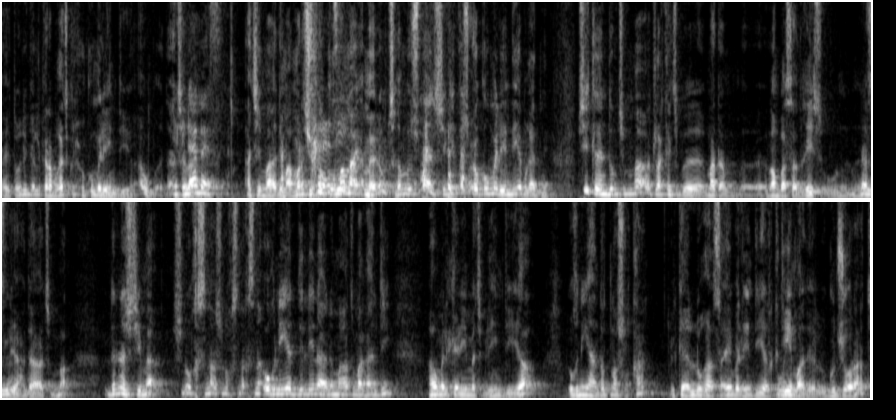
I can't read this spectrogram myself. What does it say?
عيطوا لي قال لك راه بغاتك الحكومة الهندية. أو لا بأس. هادشي ما هادي ما عمرها شي. حكومه ما معلوم تفهم شنو هادشي كيفاش الحكومة الهندية بغاتني. مشيت لعندهم تما تلاقيت بمدام لامباسادريس والناس اللي حداها تما. درنا اجتماع. شنو خصنا شنو خصنا؟ خصنا أغنية دير لنا على مهاتما غاندي. هما الكلمات بالهندية. أغنية عندها 12 قرن اللغة صعيبة الهندية القديمة ديال الجوجورات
